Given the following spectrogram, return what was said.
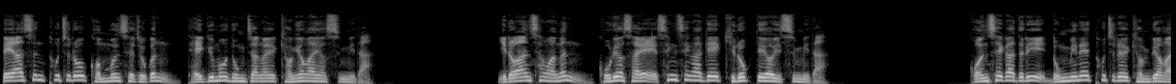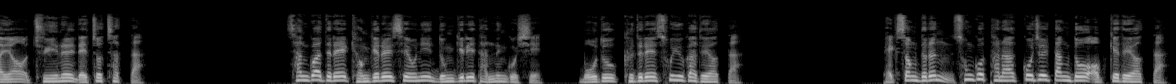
빼앗은 토지로 권문세족은 대규모 농장을 경영하였습니다. 이러한 상황은 고려사에 생생하게 기록되어 있습니다. 권세가들이 농민의 토지를 겸병하여 주인을 내쫓았다. 상과들의 경계를 세우니 눈길이 닿는 곳이 모두 그들의 소유가 되었다. 백성들은 송곳 하나 꽂을 땅도 없게 되었다.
